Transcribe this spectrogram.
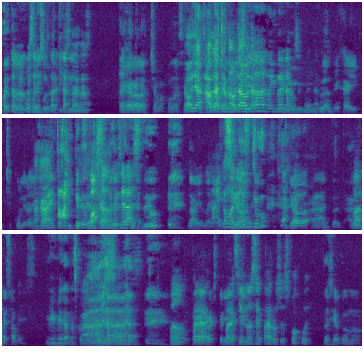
Ahorita me va a empezar a insultar, escucha. quítasela. Ya no. Agarra a chamaconas. y No, ya, habla, y habla, habla. No, no, y Rosa. las deja ahí, pinche culero. ahí. Ajá, entonces Ay, ¿qué te pasa? ¿Ese eras tú? No, yo no. Ay, ¿cómo no? ¿Eres güey? tú? Yo, ah, ¿algo me sabes? Me, me dan asco Ah. Bueno, para, para quien no sepa, Rosa es fuckboy. no es cierto, no.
